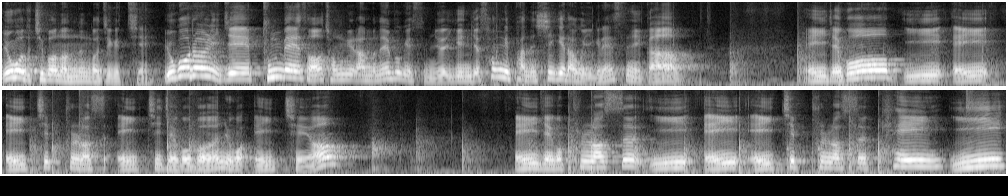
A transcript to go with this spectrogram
요거도 집어넣는 거지 그치? 요거를 이제 분배해서 정리를 한번 해보겠습니다. 이게 이제 성립하는 식이라고 얘기를 했으니까. A제곱 2ah 플러스 h제곱은 요거 h예요. A제곱 플러스 2ah 플러스 k2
